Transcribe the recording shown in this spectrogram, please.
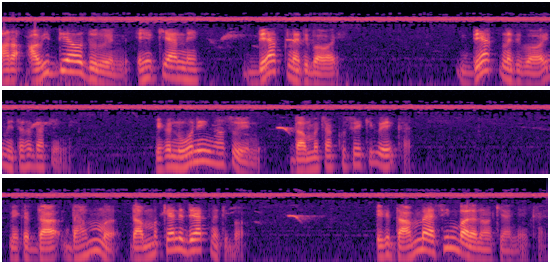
අර අවිද්‍යාව දුර වෙන්නේ. ඒ කියන්නේ දෙයක් නැති බවයි. දෙයක් නැති බවයි මෙතන දකින්නේ. මේක නුවණින් හසු වෙන්නේ. ධම්මචක්කුසේ කිව්වේ ඒකයි. මේක ධම්ම ධම්ම කියන්නේ දෙයක් නැති බව. ඒක ධම්ම ඇසින් බලනවා කියන්නේ ඒකයි.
